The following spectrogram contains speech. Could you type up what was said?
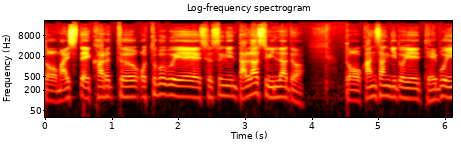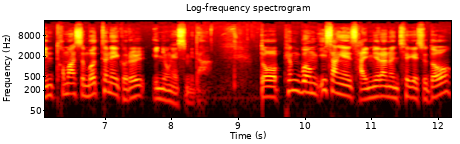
또 마이스터 에카르트 오트버그의 스승인 달라스 윌라드 또 관상기도의 대부인 토마스 머튼의 글을 인용했습니다. 또 평범 이상의 삶이라는 책에서도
